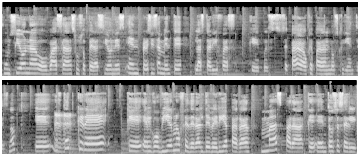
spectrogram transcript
funciona o basa sus operaciones en precisamente las tarifas que pues se paga o que pagan los clientes, ¿no? Eh, ¿Usted cree que el gobierno federal debería pagar más para que entonces el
